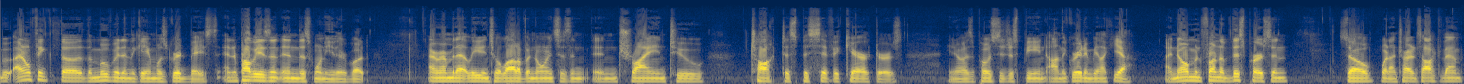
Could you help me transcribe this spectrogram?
move. I don't think the the movement in the game was grid based, and it probably isn't in this one either. But I remember that leading to a lot of annoyances in, in trying to talk to specific characters, you know, as opposed to just being on the grid and being like, yeah, I know I'm in front of this person, so when I try to talk to them,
